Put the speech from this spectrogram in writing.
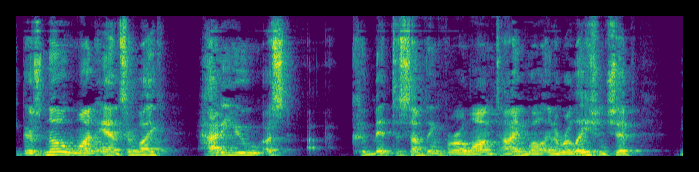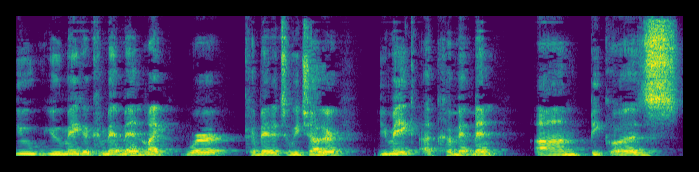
there's no one answer like how do you commit to something for a long time well in a relationship you you make a commitment like we're committed to each other you make a commitment um, because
